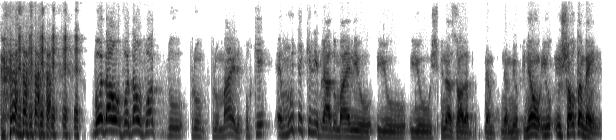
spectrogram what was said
Vou dar um, vou dar um voto do, pro, pro Miley, porque é muito equilibrado o Miley e o, e o, e o Spinazzola, na, na minha opinião, e o, e o Shaw também.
